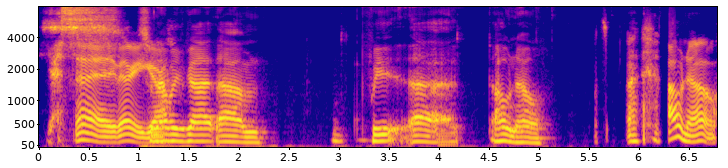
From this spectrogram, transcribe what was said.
Yes. Hey, there you so go. now we've got um, we uh, oh no, Uh, oh no.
